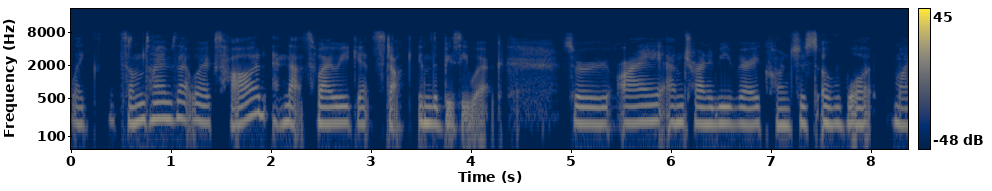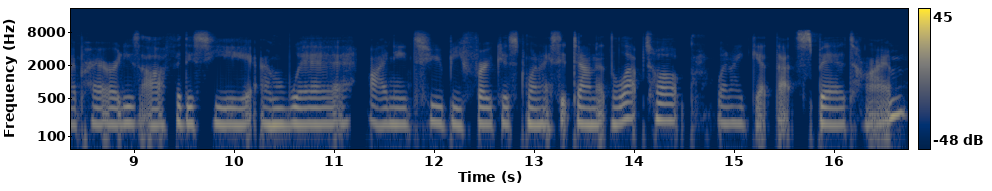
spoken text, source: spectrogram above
like sometimes that works hard, and that's why we get stuck in the busy work. So I am trying to be very conscious of what my priorities are for this year and where I need to be focused when I sit down at the laptop, when I get that spare time.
